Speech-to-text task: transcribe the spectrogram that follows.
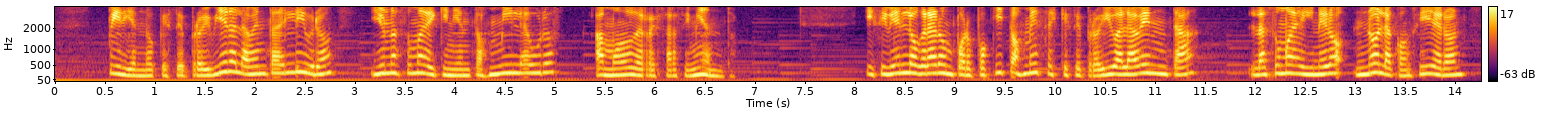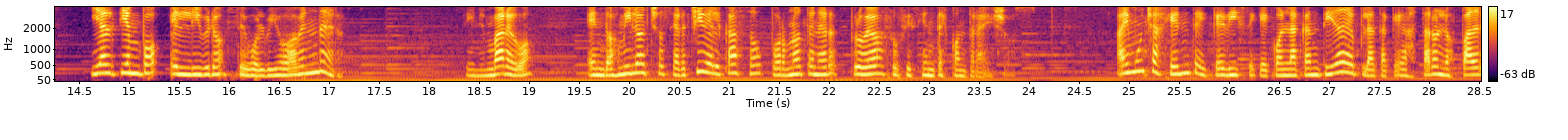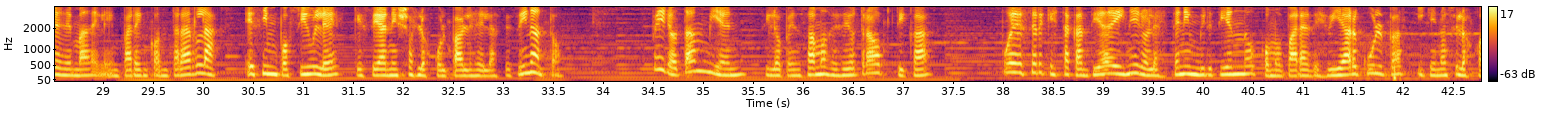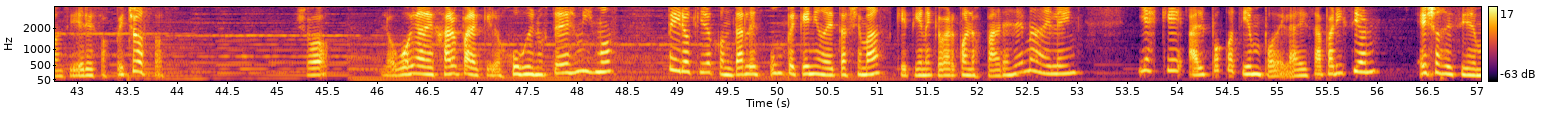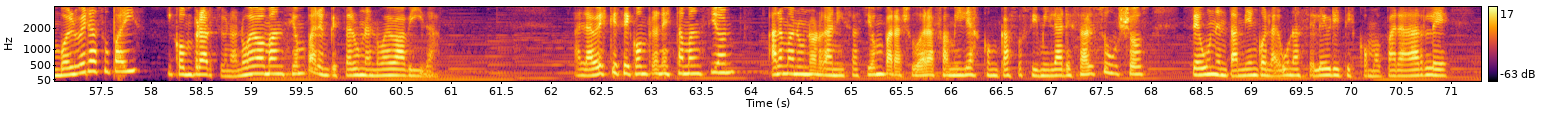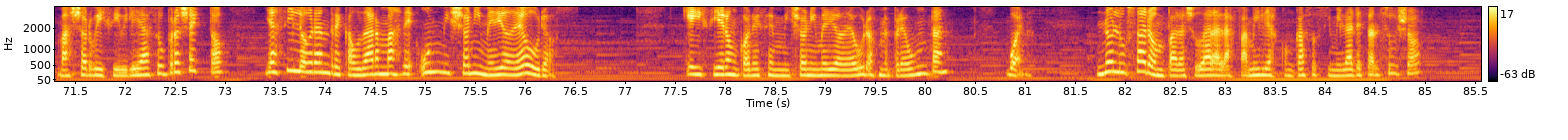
pidiendo que se prohibiera la venta del libro y una suma de 500.000 euros a modo de resarcimiento. Y si bien lograron por poquitos meses que se prohíba la venta, la suma de dinero no la consiguieron y al tiempo el libro se volvió a vender. Sin embargo, en 2008 se archiva el caso por no tener pruebas suficientes contra ellos. Hay mucha gente que dice que con la cantidad de plata que gastaron los padres de Madeleine para encontrarla, es imposible que sean ellos los culpables del asesinato. Pero también, si lo pensamos desde otra óptica, puede ser que esta cantidad de dinero la estén invirtiendo como para desviar culpas y que no se los considere sospechosos. Yo lo voy a dejar para que lo juzguen ustedes mismos, pero quiero contarles un pequeño detalle más que tiene que ver con los padres de Madeleine, y es que al poco tiempo de la desaparición, ellos deciden volver a su país y comprarse una nueva mansión para empezar una nueva vida. A la vez que se compran esta mansión, arman una organización para ayudar a familias con casos similares al suyos, se unen también con algunas celebrities como para darle mayor visibilidad a su proyecto, y así logran recaudar más de un millón y medio de euros. ¿Qué hicieron con ese millón y medio de euros? Me preguntan. Bueno, no lo usaron para ayudar a las familias con casos similares al suyo,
